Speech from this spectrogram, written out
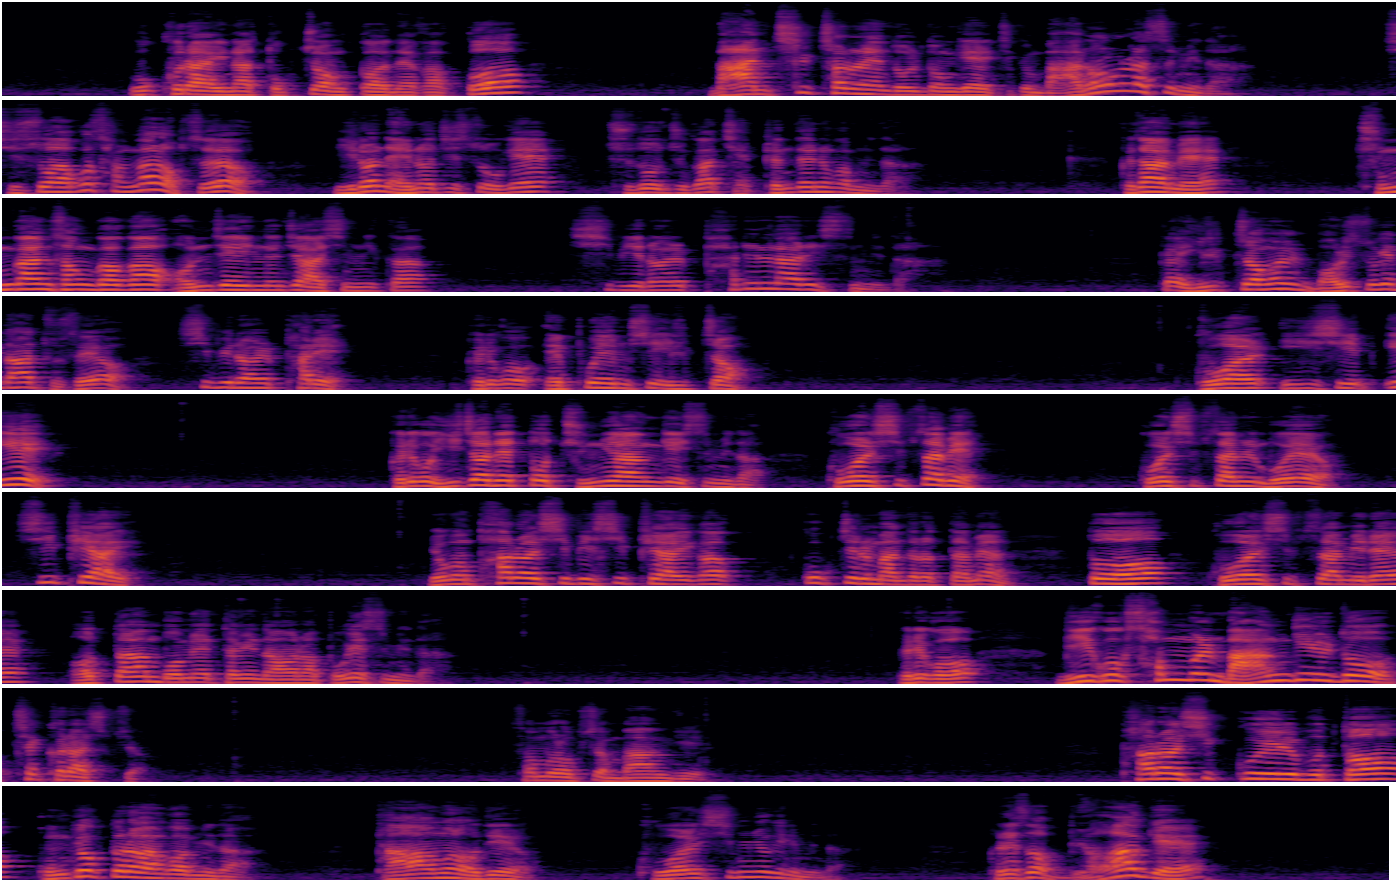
우크라이나 독점권 해갖고 17,000원에 놀던 게 지금 만원 올랐습니다. 지수하고 상관없어요. 이런 에너지 속에 주도주가 재편되는 겁니다. 그 다음에 중간 선거가 언제 있는지 아십니까? 11월 8일 날 있습니다. 그러니까 일정을 머릿속에 다 두세요. 11월 8일. 그리고 FOMC 일정 9월 22일. 그리고 이전에 또 중요한 게 있습니다. 9월 13일. 9월 13일 뭐예요? CPI. 요번 8월 10일 CPI가 꼭지를 만들었다면 또 9월 13일에 어떠한 모멘텀이 나오나 보겠습니다. 그리고 미국 선물 만기일도 체크를 하십시오. 선물 옵션 만기. 8월 19일부터 공격 들어간 겁니다. 다음은 어디예요? 9월 16일입니다. 그래서 묘하게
